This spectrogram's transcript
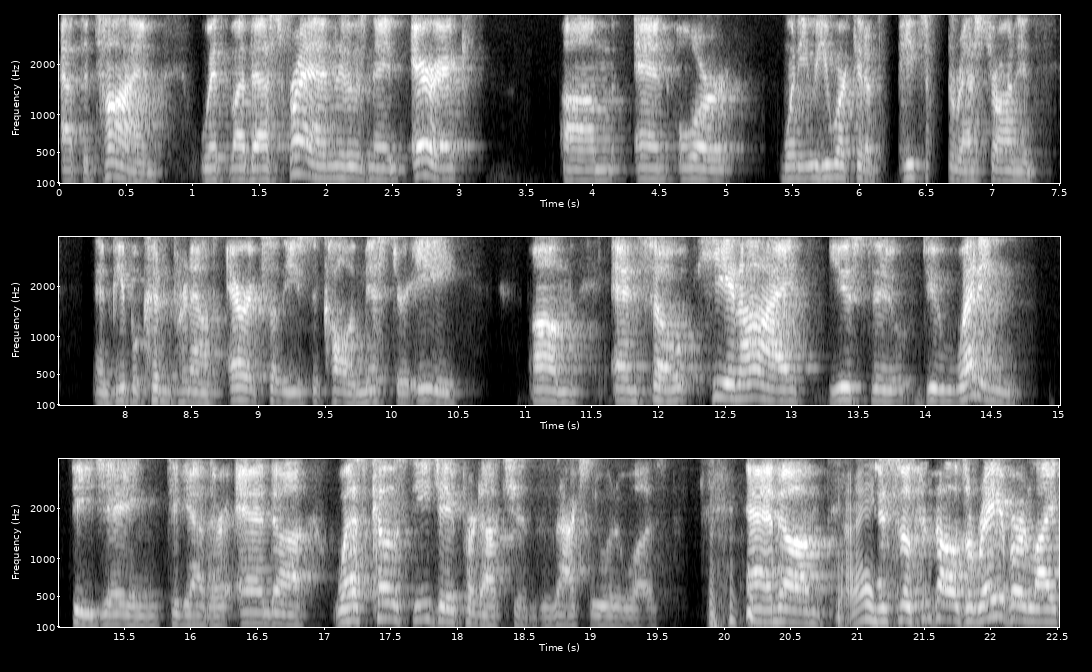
at the time with my best friend who's named Eric. Um and or when he, he worked at a pizza restaurant and and people couldn't pronounce Eric, so they used to call him Mr. E. Um, and so he and I used to do wedding DJing together, and uh, West Coast DJ Productions is actually what it was. And um, and so since I was a raver, like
